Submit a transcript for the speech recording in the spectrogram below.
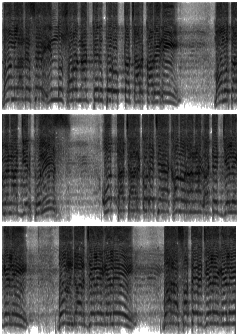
বাংলাদেশের হিন্দু শরণার্থীর উপর অত্যাচার করেনি। মমতা ব্যানার্জির পুলিশ অত্যাচার করেছে এখনও রানাঘাটের জেলে গেলে, বনগার জেলে গেলে, বারাসাতের জেলে গেলে,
